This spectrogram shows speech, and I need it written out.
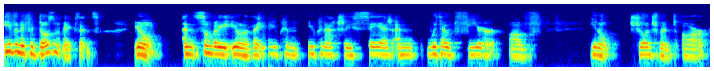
even if it doesn't make sense you know Mm. and somebody you know that you can you can actually say it and without fear of you know judgment or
